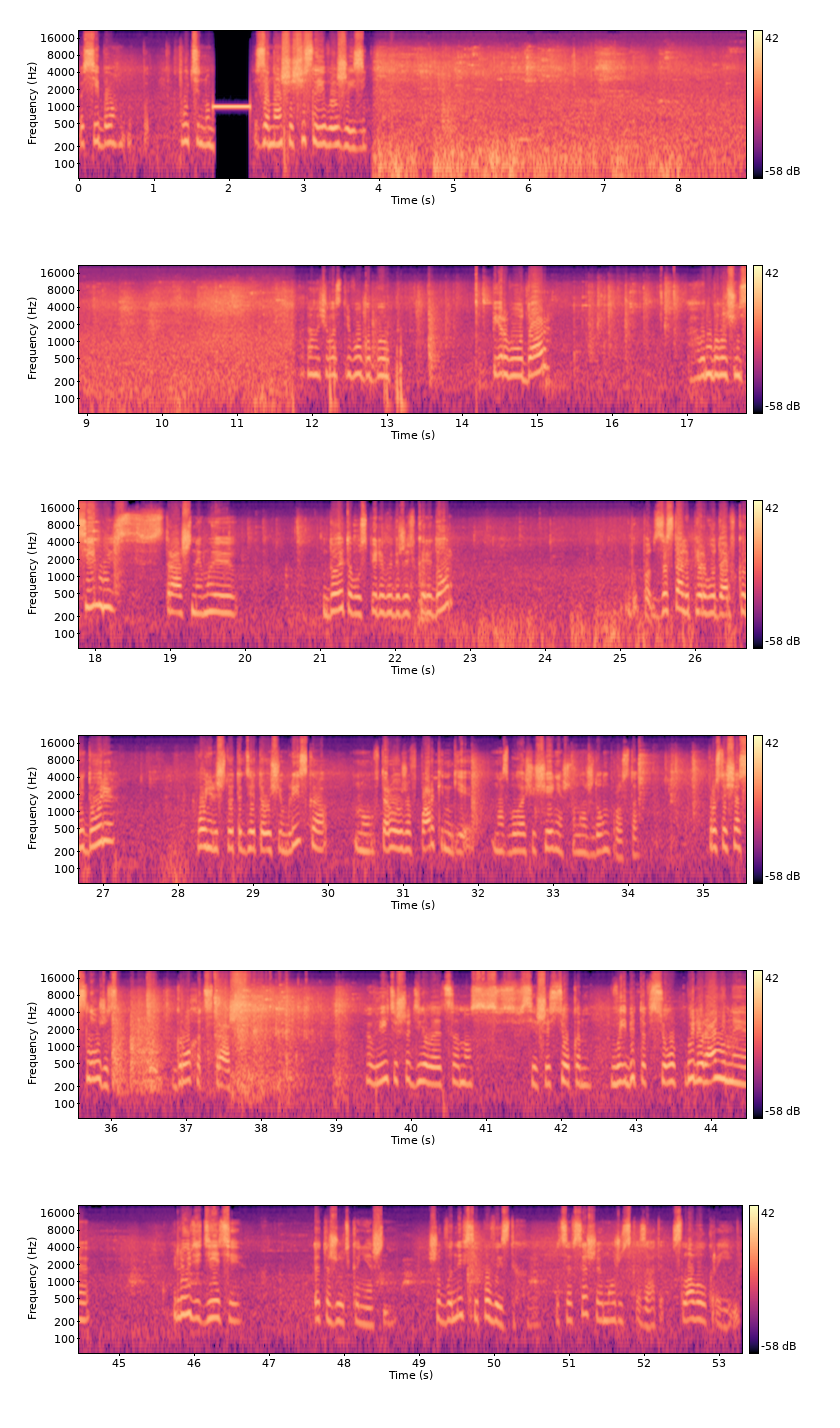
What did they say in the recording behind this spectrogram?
Спасибо Путину за нашу счастливую жизнь. Когда началась тревога, был первый удар. Он был очень сильный, страшный. Мы до этого успели выбежать в коридор. Застали первый удар в коридоре. Поняли, что это где-то очень близко. Ну, второй уже в паркинге. У нас было ощущение, что наш дом просто... Просто сейчас сложится. Грохот страшный. Вы видите, что делается? У нас все шесть окон выбито, все. Были раненые люди, дети. Це жуть, звісно. Щоб вони всі повиздихали. Оце все, що я можу сказати. Слава Україні!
